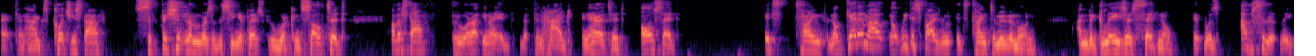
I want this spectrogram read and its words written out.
Erik Ten Hag's coaching staff, sufficient numbers of the senior players who were consulted, other staff who were at United that Ten Hag inherited, all said it's time for not get him out, not we despise him, it's time to move him on. And the Glazers said no. It was absolutely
